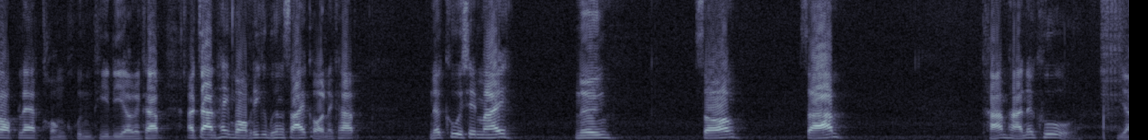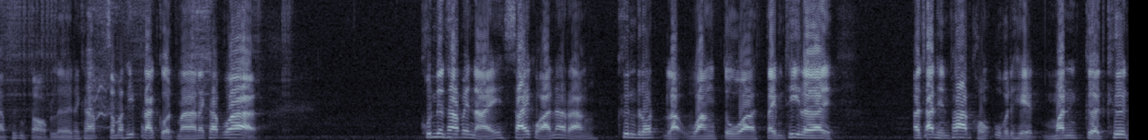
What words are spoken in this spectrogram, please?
รอบแรกของคุณทีเดียวนะครับ อาจารย์ให้มองไปที่กระเบื้องซ้ายก่อนนะครับ เนื้อคู่ใช่ไหมหนึ่งสอง สามถามหาเนื้อคู่ อย่าเพิ่งตอบเลยนะครับ สมาธิปรากฏมานะครับว่า คุณเดินทางไปไหน ซ้ายขวาหน้าหลัง ขึ้นรถระวังตัวเต็มที่เลย อาจารย์เห็นภาพของอุบัติเหตุมันเกิดขึ้น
